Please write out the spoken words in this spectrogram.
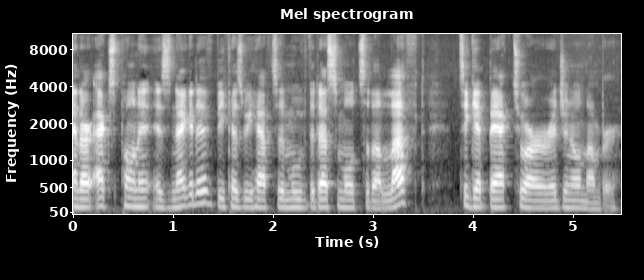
And our exponent is negative because we have to move the decimal to the left to get back to our original number.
